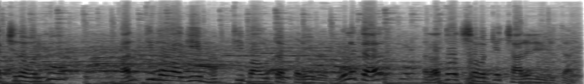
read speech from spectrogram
ಲಕ್ಷದವರೆಗೂ ಅಂತಿಮವಾಗಿ ಮುಕ್ತಿ ಬಾವುಟ ಪಡೆಯುವ ಮೂಲಕ ರಥೋತ್ಸವಕ್ಕೆ ಚಾಲನೆ ನೀಡಿದ್ದಾರೆ.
